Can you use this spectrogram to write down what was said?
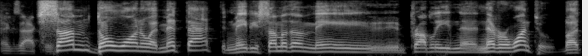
exactly. Some don't want to admit that, and maybe some of them may probably n- never want to. But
